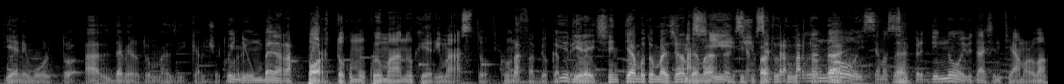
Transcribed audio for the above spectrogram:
tiene molto al Damiano Tommasi calciatore. Quindi un bel rapporto comunque umano che è rimasto con Ma Fabio io Capello. direi sentiamo Tommasi, no abbiamo sì, anticipato tutto. parlare dai. noi, stiamo Dai. sempre di noi, dai sentiamolo va.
